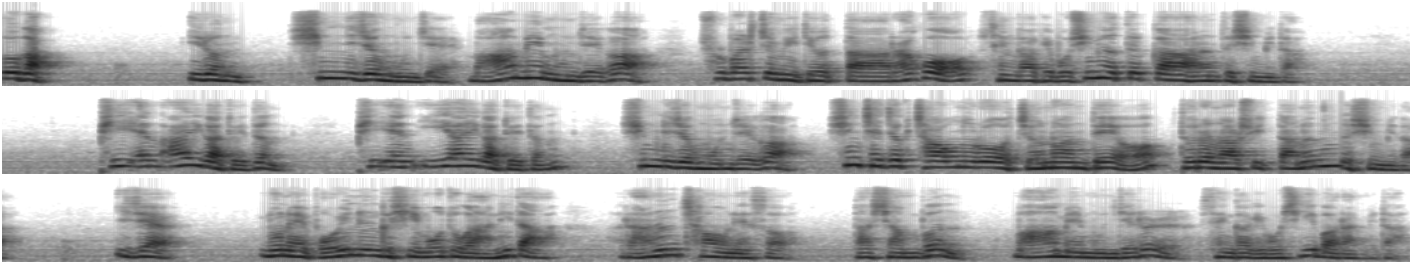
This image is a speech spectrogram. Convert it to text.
억압, 이런 심리적 문제, 마음의 문제가 출발점이 되었다라고 생각해 보시면 어떨까 하는 뜻입니다. PNI가 되든 PNEI가 되든 심리적 문제가 신체적 차원으로 전환되어 드러날 수 있다는 뜻입니다. 이제 눈에 보이는 것이 모두가 아니다. 라는 차원에서 다시 한번 마음의 문제를 생각해 보시기 바랍니다.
